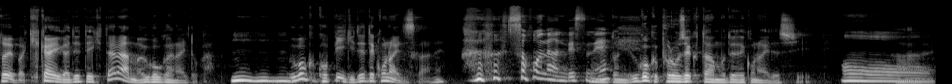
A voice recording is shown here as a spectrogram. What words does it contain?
例えば、機械が出てきたら、まあ、動かないとか。うんうん動くコピー機出てこないですからね。うん、そうなんです本ね。当に。動くプロジェクターも出てこないですし。おーはい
